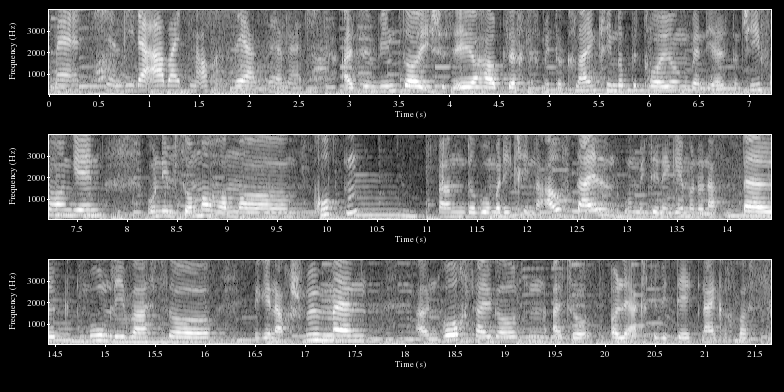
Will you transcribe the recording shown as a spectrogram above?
Mädchen, die da arbeiten, auch sehr, sehr nett. Also im Winter ist es eher hauptsächlich mit der Kleinkinderbetreuung, wenn die Eltern Skifahren gehen. Und im Sommer haben wir Gruppen, ähm, da wo wir die Kinder aufteilen und mit denen gehen wir dann auf den Berg, Murmliwasser, wir gehen auch schwimmen, einen Hochseilgarten, also alle Aktivitäten eigentlich was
